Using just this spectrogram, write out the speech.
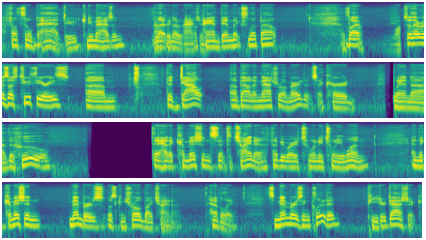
I felt so bad, dude. Can you imagine I letting a, couldn't a pandemic slip out? That's but- So there was those two theories. Um, the doubt about a natural emergence occurred when uh, the WHO they had a commission sent to China February 2021, and the commission members was controlled by China heavily. Its members included Peter Daszak.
